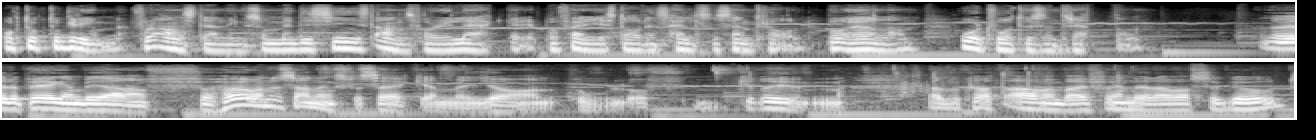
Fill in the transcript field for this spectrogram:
Och Dr. Grym får anställning som medicinskt ansvarig läkare på Färjestadens hälsocentral på Öland år 2013. Nu är det på egen begäran förhör under sanningsförsäkran med Jan-Olof Grym. Advokat Arvenberg får inleda, varsågod.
